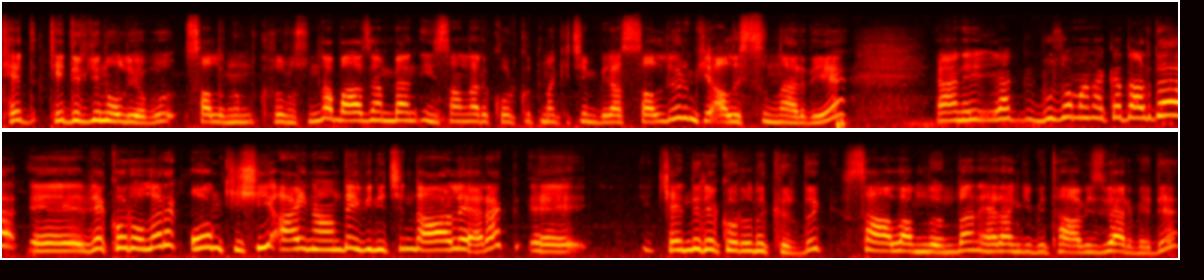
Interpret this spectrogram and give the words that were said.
ted- tedirgin oluyor bu salınım konusunda. Bazen ben insanları korkutmak için biraz sallıyorum ki alışsınlar diye. Yani bu zamana kadar da e, rekor olarak 10 kişiyi aynı anda evin içinde ağırlayarak e, kendi rekorunu kırdık. Sağlamlığından herhangi bir taviz vermedi.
